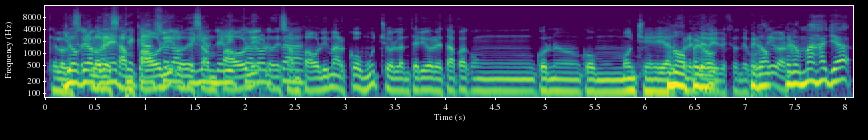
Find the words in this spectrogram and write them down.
Que lo yo de, creo lo que de en San este Paoli, lo de San Paoli, lo de San Paoli marcó mucho en la anterior etapa con, con, con Monchi al No, frente pero, de la dirección pero, deportiva. ¿no? pero más allá,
